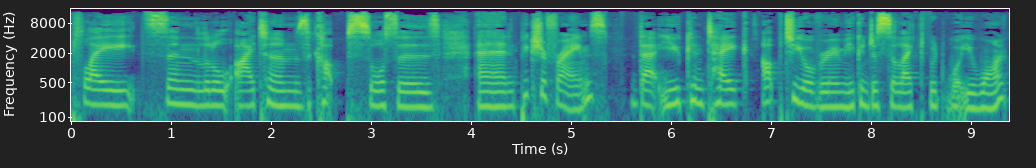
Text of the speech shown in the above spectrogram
plates and little items, cups, saucers, and picture frames that you can take up to your room. You can just select what- what you want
